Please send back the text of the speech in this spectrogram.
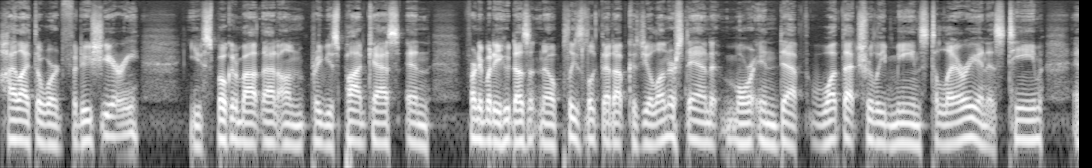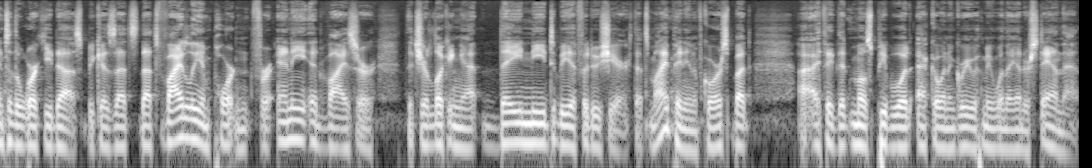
highlight the word fiduciary. You've spoken about that on previous podcasts. And for anybody who doesn't know, please look that up because you'll understand more in depth what that truly means to Larry and his team and to the work he does, because that's that's vitally important for any advisor that you're looking at. They need to be a fiduciary. That's my opinion, of course, but I think that most people would echo and agree with me when they understand that.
